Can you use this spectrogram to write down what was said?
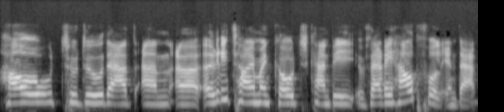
how to do that. And uh, a retirement coach can be very helpful in that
